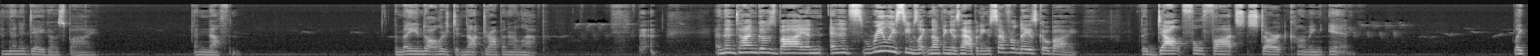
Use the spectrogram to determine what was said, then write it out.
And then a day goes by and nothing. The million dollars did not drop in her lap. and then time goes by and, and it really seems like nothing is happening. Several days go by. The doubtful thoughts start coming in. Like,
